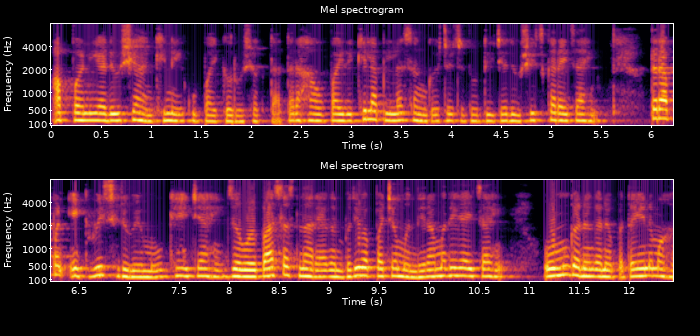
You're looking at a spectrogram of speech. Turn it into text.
आपण या दिवशी आणखीन एक उपाय करू शकता. तर हा उपाय देखील आपल्याला संकष्ट चतुर्थीच्या दिवशीच करायचा आहे. तर आपण एकवीस हिरवे मूग घ्यायचे आहे. जवळपास असणाऱ्या गणपती बाप्पाच्या मंदिरामध्ये जायचं आहे. ओम गण गणपतय नमः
